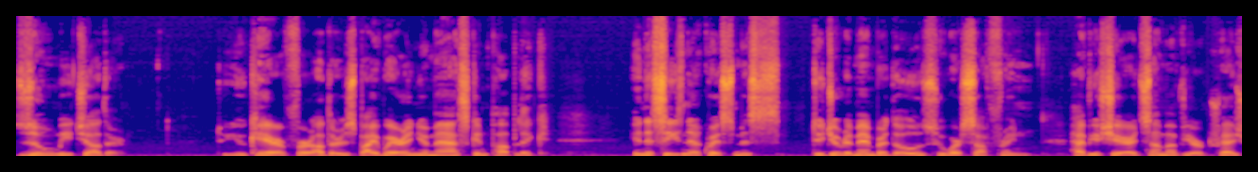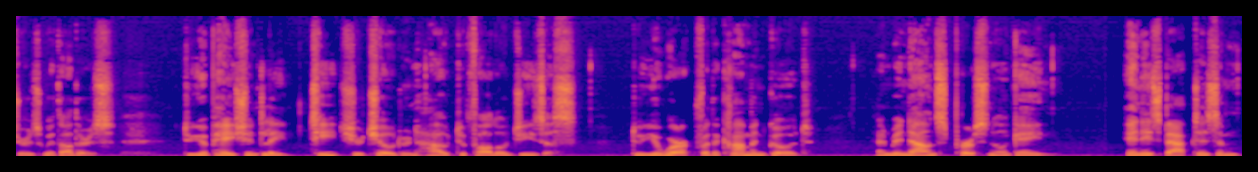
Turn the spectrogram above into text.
Zoom each other. Do you care for others by wearing your mask in public? In the season of Christmas, did you remember those who are suffering? Have you shared some of your treasures with others? Do you patiently teach your children how to follow Jesus? Do you work for the common good and renounce personal gain? In his baptism,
